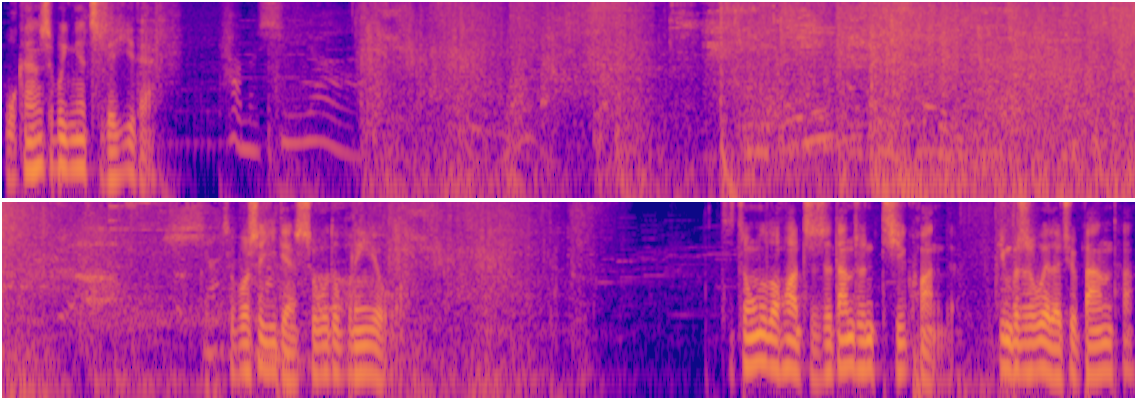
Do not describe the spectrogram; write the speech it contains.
我刚刚是不是应该直接 E 的？他们需要。这波是一点失误都不能有。这中路的话，只是单纯提款的，并不是为了去帮他。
